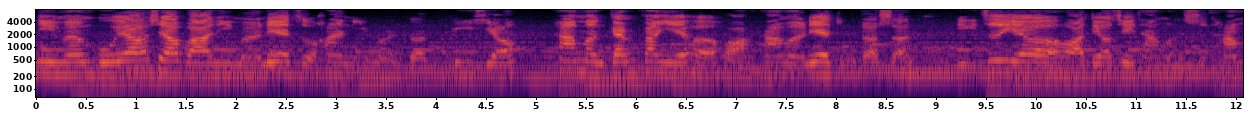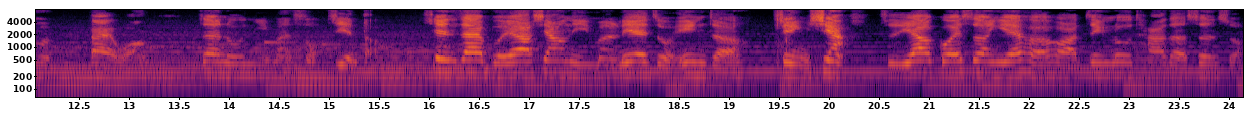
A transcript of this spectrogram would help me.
你们不要效法你们列祖和你们的弟兄，他们干犯耶和华他们列祖的神，以致耶和华丢弃他们，使他们。”败亡，正如你们所见的。现在不要向你们列祖印着景象，只要归顺耶和华，进入他的圣所，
